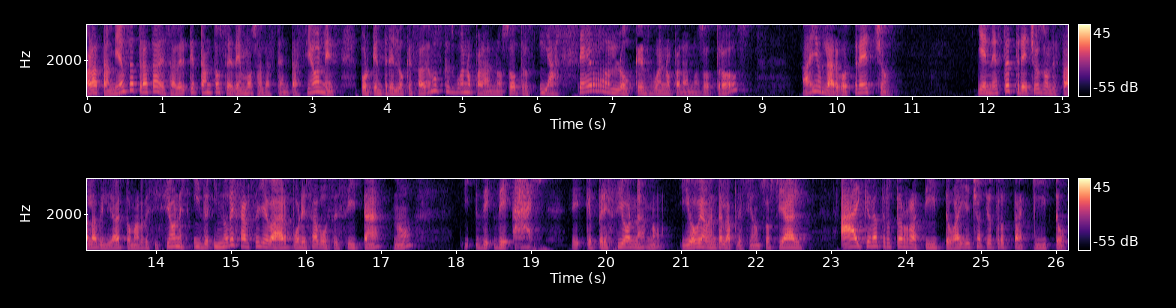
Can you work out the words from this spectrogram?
Ahora, también se trata de saber qué tanto cedemos a las tentaciones, porque entre lo que sabemos que es bueno para nosotros y hacer lo que es bueno para nosotros, hay un largo trecho. Y en este trecho es donde está la habilidad de tomar decisiones y, no dejarse llevar por esa vocecita, ¿no? De, de ay, eh, que presiona, ¿no? Y obviamente la presión social. Ay, quédate otro ratito, ay, échate otro traquito,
